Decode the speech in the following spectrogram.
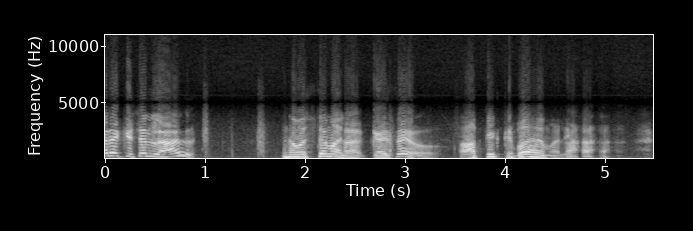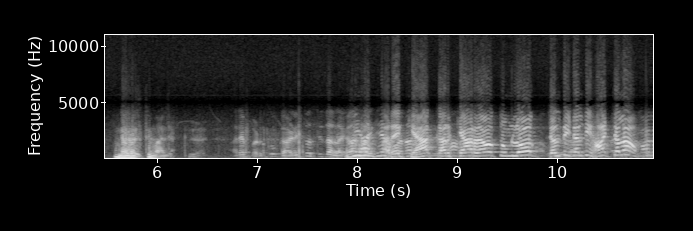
अरे किशन लाल नमस्ते मालिक। कैसे हो? आपकी कृपा है मालिक। नमस्ते मालिक। अरे बड़कू गाड़ी तो सीधा लगा। अरे क्या कर क्या रहे हो तुम लोग? जल्दी जल्दी हाथ चलाओ।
